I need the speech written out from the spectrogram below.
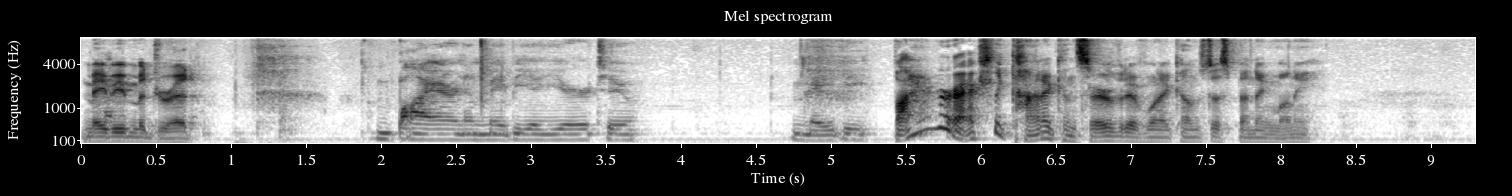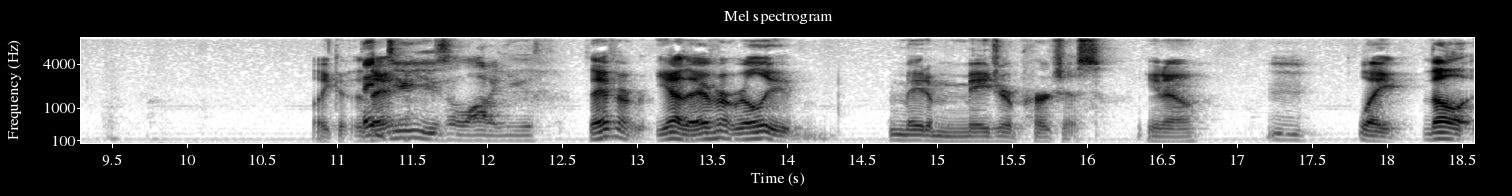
Maybe Madrid. Bayern in maybe a year or two. Maybe. Bayern are actually kind of conservative when it comes to spending money. Like They, they, do use a lot of youth. They haven't yeah they haven't really made a major purchase. You know, Mm. like they'll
